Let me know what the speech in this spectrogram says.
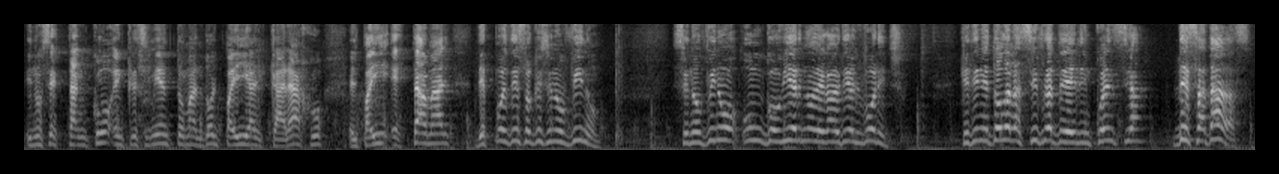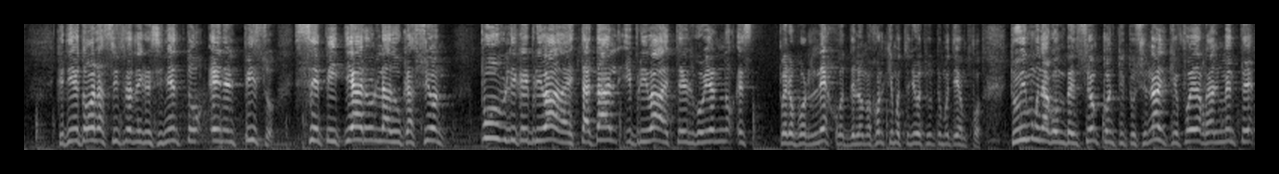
y nos estancó en crecimiento, mandó el país al carajo, el país está mal. Después de eso, ¿qué se nos vino? Se nos vino un gobierno de Gabriel Boric, que tiene todas las cifras de delincuencia desatadas, que tiene todas las cifras de crecimiento en el piso. Se pitearon la educación pública y privada, estatal y privada. Este el gobierno es, pero por lejos, de lo mejor que hemos tenido este último tiempo. Tuvimos una convención constitucional que fue realmente,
